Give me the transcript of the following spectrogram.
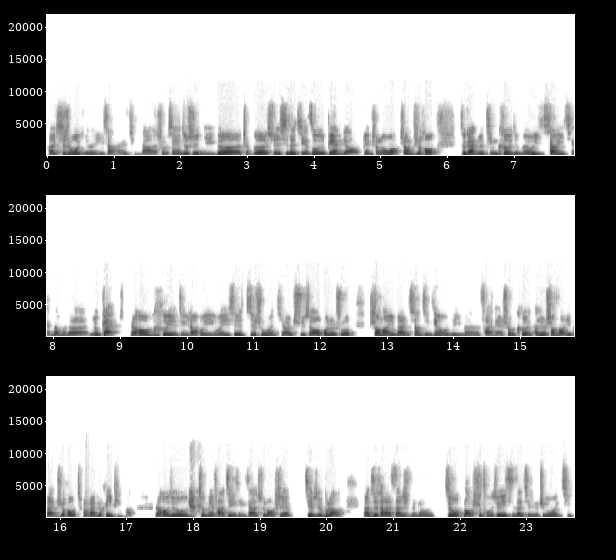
啊，其实我觉得影响还是挺大的。首先就是你一个整个学习的节奏就变掉，变成了网上之后，就感觉听课就没有像以前那么的有感觉。然后课也经常会因为一些技术问题而取消，或者说上到一半，像今天我的一门法年手课，它就上到一半之后突然就黑屏了，然后就就没法进行下去，老师也解决不了。然后接下来三十分钟就老师同学一起在解决这个问题，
